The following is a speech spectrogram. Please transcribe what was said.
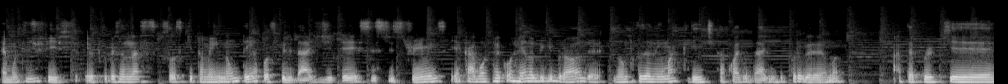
É muito difícil. Eu fico pensando nessas pessoas que também não têm a possibilidade de ter esses streamings e acabam recorrendo ao Big Brother. Não tô fazendo nenhuma crítica à qualidade do programa, até porque,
